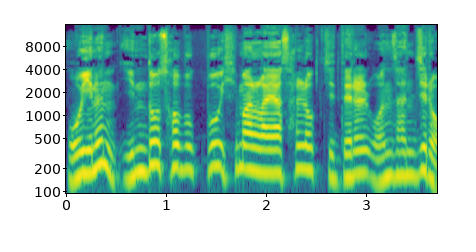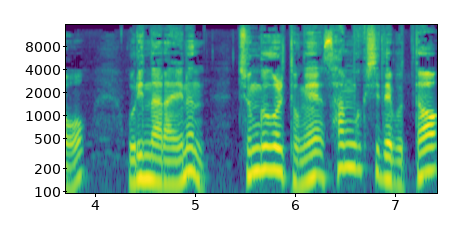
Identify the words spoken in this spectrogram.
오이는 인도 서북부 히말라야 산록지대를 원산지로 우리나라에는 중국을 통해 삼국시대부터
